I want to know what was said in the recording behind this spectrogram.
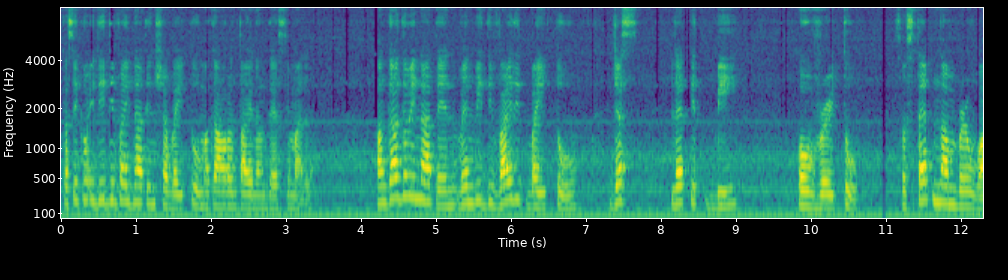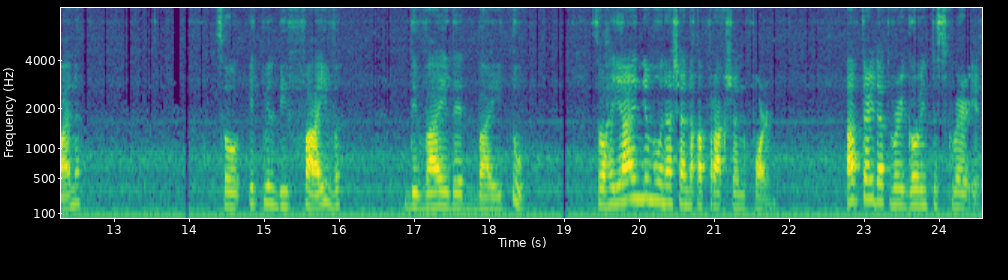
Kasi kung i-divide natin siya by 2, magkakaroon tayo ng decimal. Ang gagawin natin, when we divide it by 2, just let it be over 2. So step number 1, so it will be 5 divided by 2. So hayaan nyo muna siya naka-fraction form. After that, we're going to square it.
